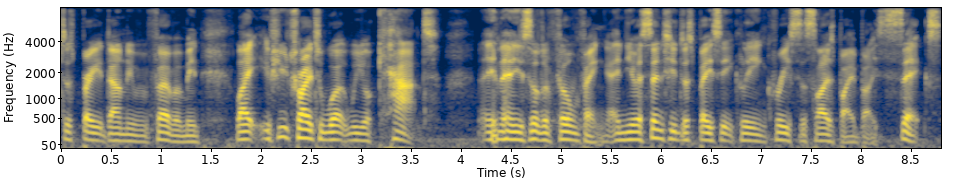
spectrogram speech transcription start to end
just break it down even further. I mean, like if you try to work with your cat in any sort of film thing, and you essentially just basically increase the size by by six,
